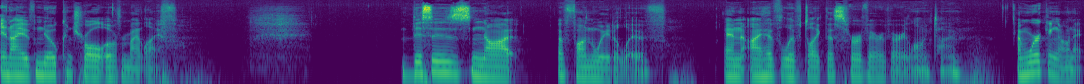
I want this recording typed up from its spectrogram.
and I have no control over my life this is not a fun way to live. And I have lived like this for a very, very long time. I'm working on it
